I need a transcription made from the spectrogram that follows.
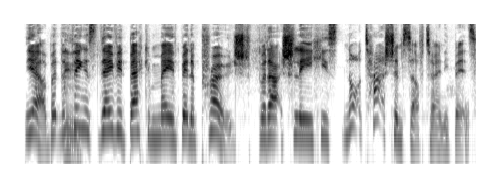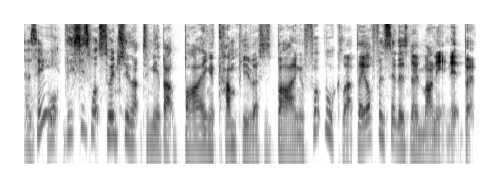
yeah, but the Mm. thing is, David Beckham may have been approached, but actually he's not attached himself to any bits, has he? Well, this is what's so interesting about, to me about buying a company versus buying a football club. They often say there's no money in it, but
